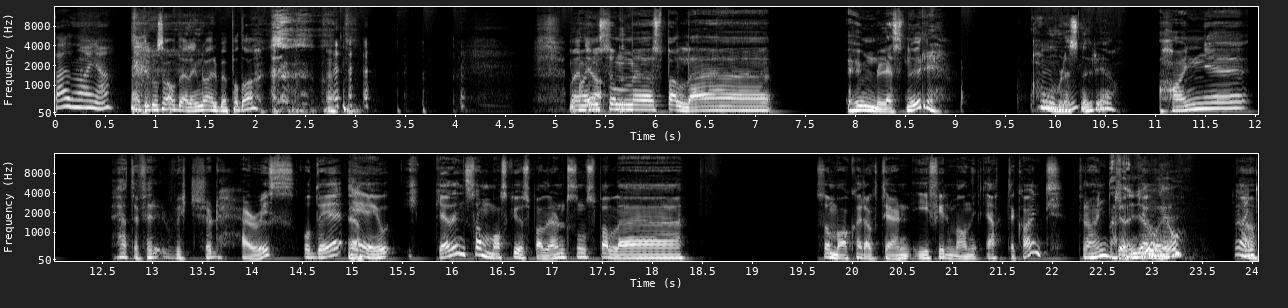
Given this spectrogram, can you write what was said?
Da er det noe annet. Jeg vet ikke hvilken avdeling du arbeider på da. Men Han ja, som eh, spiller Humlesnurr, humlesnurr, ja. han eh, heter for Richard Harris, og det er jo ikke den samme skuespilleren som spiller samme karakteren i filmene i etterkant, for han døde Han jo. døde jo. Ja. Han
